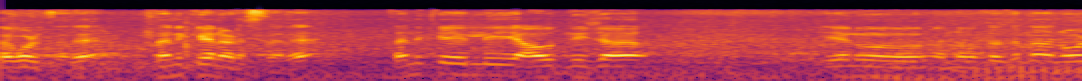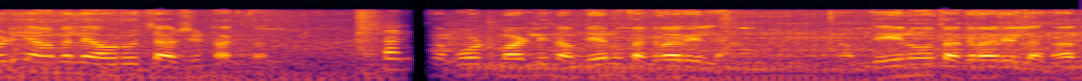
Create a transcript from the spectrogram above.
ತಗೊಳ್ತಾರೆ, ತನಿಖೆ ನಡೆಸ್ತಾರೆ. ತನಿಖೆಯಲ್ಲಿ ಯಾವ್ದು ನಿಜ, ಏನು ಅನ್ನುವಂಥದ್ದನ್ನು ನೋಡಿ ಆಮೇಲೆ ಅವರು ಚಾರ್ಜ್ ಶೀಟ್ ಹಾಕ್ತಾರೆ. ಸಪೋರ್ಟ್ ಮಾಡಲಿ ನಮ್ಮದೇನು ತಕರಾರಿಲ್ಲ. ನಮ್ಮದೇನೂ ತಕರಾರಿಲ್ಲ. ನಾನು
